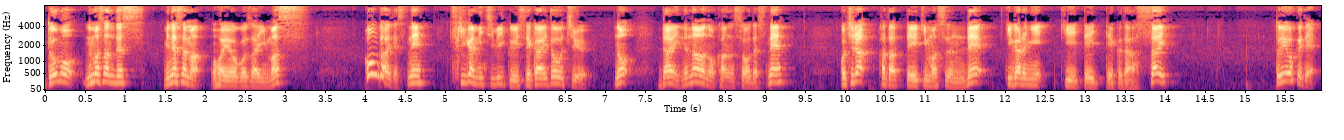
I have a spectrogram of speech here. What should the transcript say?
どうも、沼さんです。皆様、おはようございます。今回ですね、月が導く異世界道中の第7話の感想ですね。こちら、語っていきますんで、気軽に聞いていってください。というわけで、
